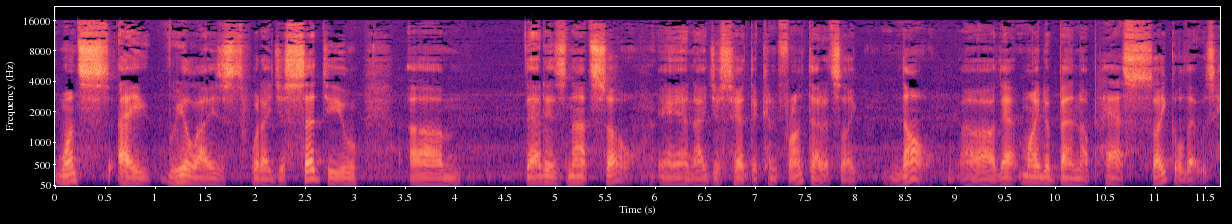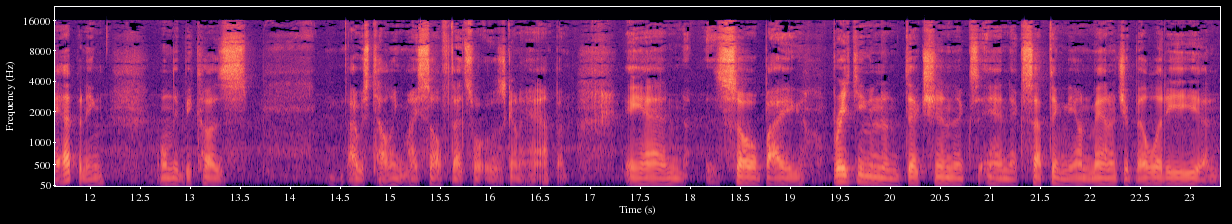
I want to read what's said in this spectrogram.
once i realized what i just said to you um, that is not so and i just had to confront that it's like no uh, that might have been a past cycle that was happening only because I was telling myself that's what was going to happen. And so by breaking an addiction and accepting the unmanageability and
